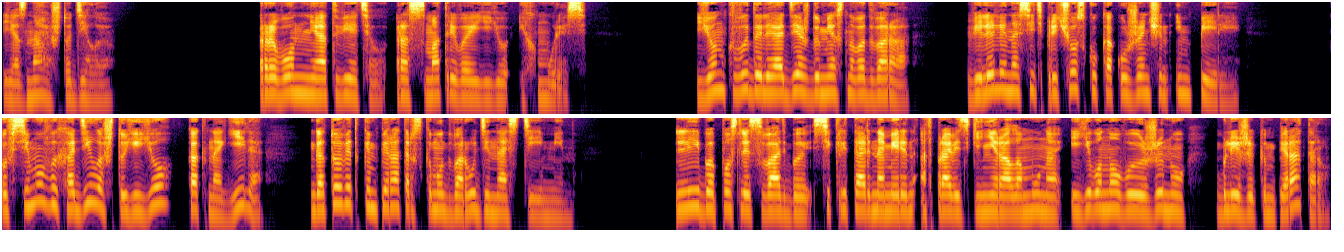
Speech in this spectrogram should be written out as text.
«Я знаю, что делаю». Ревон не ответил, рассматривая ее и хмурясь. Йонг выдали одежду местного двора, велели носить прическу, как у женщин империи. По всему выходило, что ее, как Нагиля, готовят к императорскому двору династии Мин. Либо после свадьбы секретарь намерен отправить генерала Муна и его новую жену ближе к императору,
